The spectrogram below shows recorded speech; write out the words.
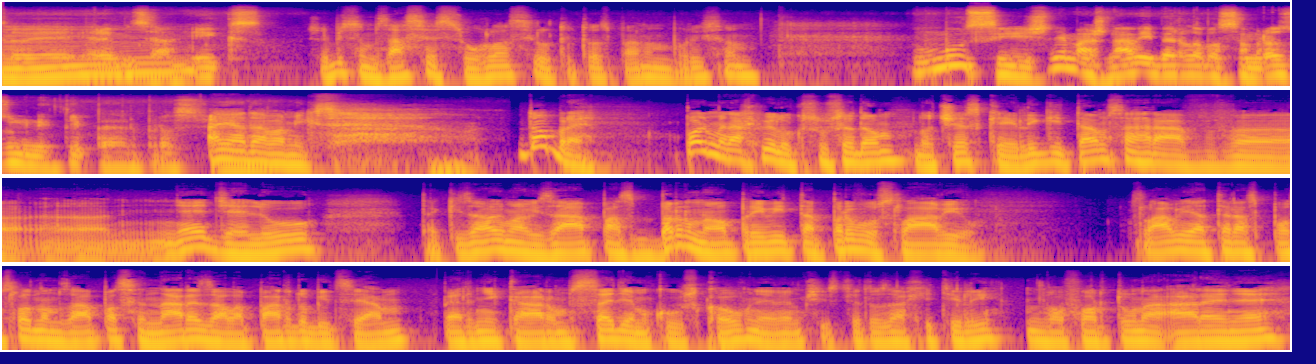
to je remiza X. Že by som zase súhlasil tuto s pánom Borisom. Musíš, nemáš na výber, lebo som rozumný typer proste. A ja dávam X. Dobre, poďme na chvíľu k susedom do Českej ligy. Tam sa hrá v e, nedeľu taký zaujímavý zápas. Brno privíta prvú Sláviu. Slavia teraz v poslednom zápase narezala Pardubiciam, pernikárom 7 kúskov, neviem, či ste to zachytili, vo Fortuna aréne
